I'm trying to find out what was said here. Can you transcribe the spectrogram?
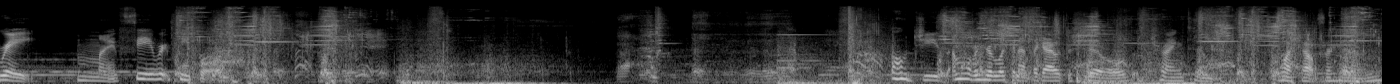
Great. My favorite people. Oh jeez, I'm over here looking at the guy with the shield, trying to watch out for him.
